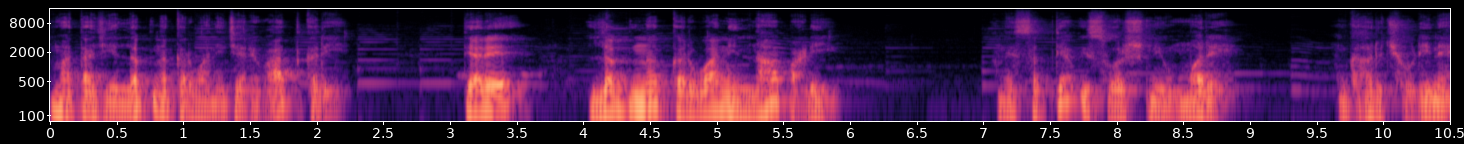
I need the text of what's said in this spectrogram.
માતાજીએ લગ્ન કરવાની જ્યારે વાત કરી, ત્યારે લગ્ન કરવાની ના પાડી અને સત્યાવીસ વર્ષની ઉંમરે ઘર છોડીને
